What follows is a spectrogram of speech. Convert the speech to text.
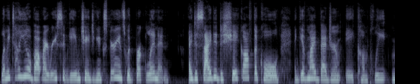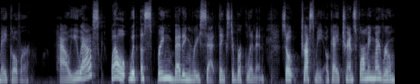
let me tell you about my recent game changing experience with Brooklinen. I decided to shake off the cold and give my bedroom a complete makeover. How, you ask? Well, with a spring bedding reset, thanks to Brooklinen. So trust me, okay, transforming my room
